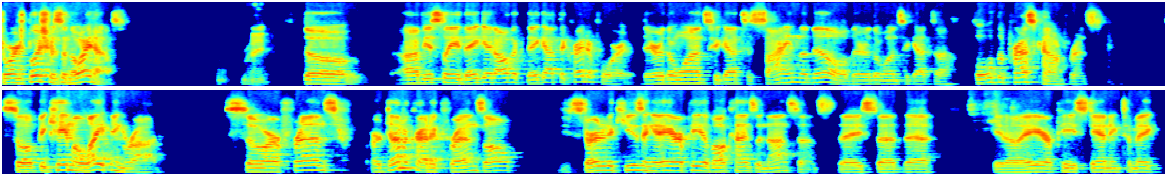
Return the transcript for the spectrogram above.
George Bush was in the White House. Right. So obviously they get all the they got the credit for it they're the ones who got to sign the bill they're the ones who got to hold the press conference so it became a lightning rod so our friends our democratic friends all started accusing AARP of all kinds of nonsense they said that you know AARP standing to make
